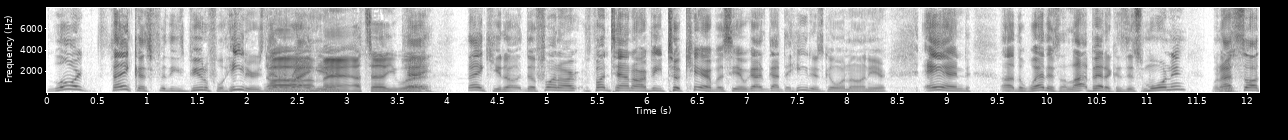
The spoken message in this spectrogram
Lord, thank us for these beautiful heaters that are right oh here. man, I tell you what. Okay. Thank you. The, the Fun R, Funtown RV took care of us here. We got, got the heaters going on here. And uh, the weather's a lot better because this morning, when I saw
